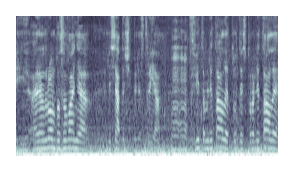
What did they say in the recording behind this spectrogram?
І аеродром базування Лісятичі біля Стрия. Мгм. Звітом літали, тут десь пролітали,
